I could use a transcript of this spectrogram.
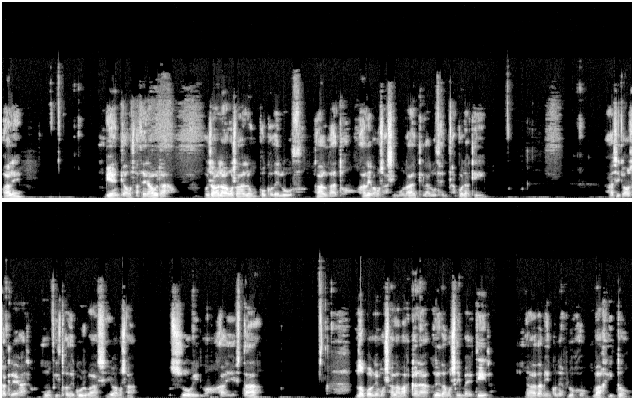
vale Bien, ¿qué vamos a hacer ahora? Pues ahora vamos a darle un poco de luz al gato, ¿vale? Vamos a simular que la luz entra por aquí. Así que vamos a crear un filtro de curvas y vamos a subirlo. Ahí está. Nos volvemos a la máscara, le damos a invertir. Ahora también con el flujo bajito.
